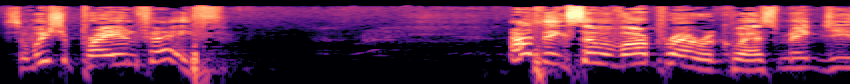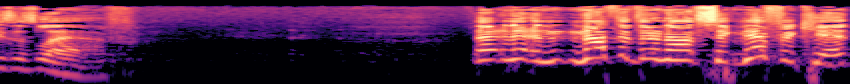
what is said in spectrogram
So we should pray in faith. I think some of our prayer requests make Jesus laugh. Not that they're not significant,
